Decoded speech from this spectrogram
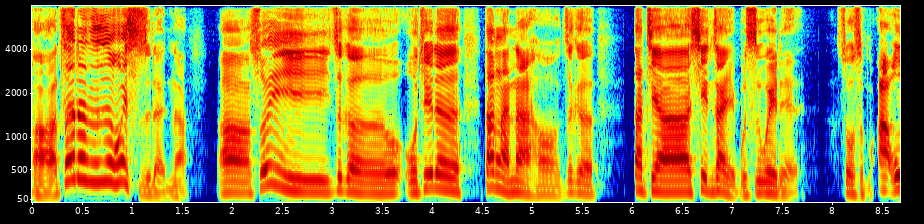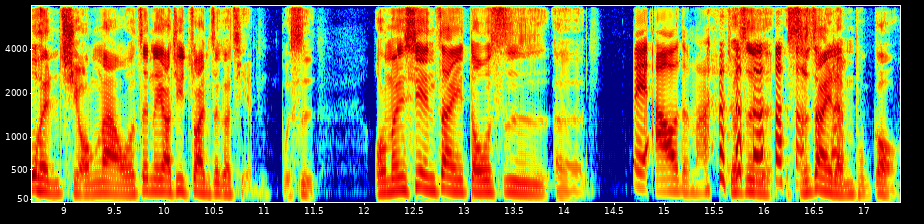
啊，真的是会死人呐啊所以这个我觉得，当然啦，哦，这个大家现在也不是为了说什么啊，我很穷啊，我真的要去赚这个钱，不是。我们现在都是呃，被凹的吗？就是实在人不够，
